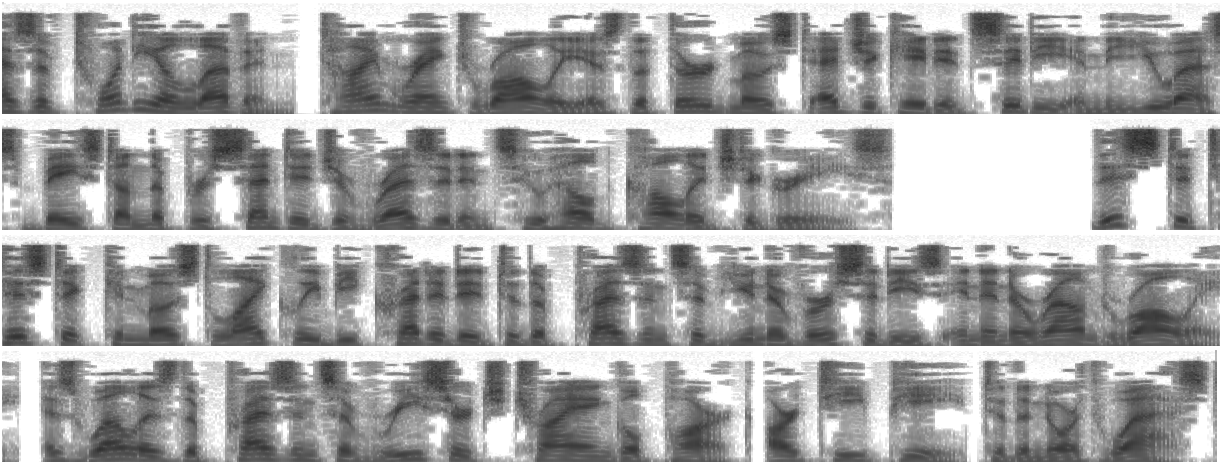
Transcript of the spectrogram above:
As of 2011, Time ranked Raleigh as the third most educated city in the U.S. based on the percentage of residents who held college degrees. This statistic can most likely be credited to the presence of universities in and around Raleigh, as well as the presence of Research Triangle Park to the northwest.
